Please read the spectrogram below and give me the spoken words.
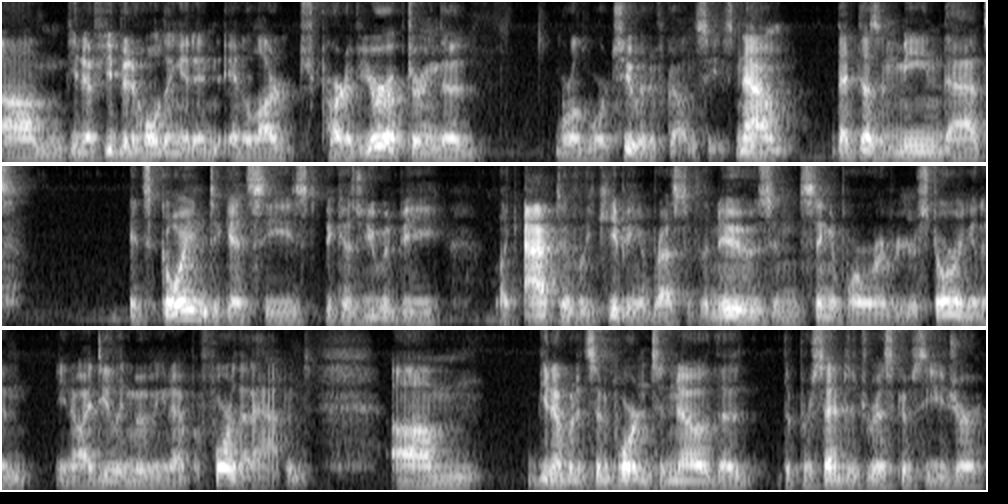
Um, you know, if you'd been holding it in, in a large part of Europe during the World War II, it would have gotten seized. Now, that doesn't mean that it's going to get seized because you would be like actively keeping abreast of the news in Singapore, wherever you're storing it, and you know, ideally moving it out before that happened. Um, you know, but it's important to know the the percentage risk of seizure,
